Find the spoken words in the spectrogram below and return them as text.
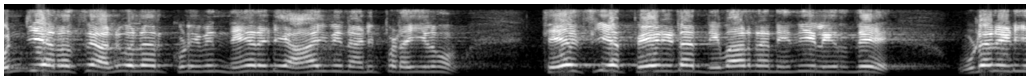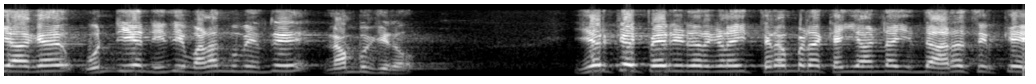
ஒன்றிய அரசு அலுவலர் குழுவின் நேரடி ஆய்வின் அடிப்படையிலும் தேசிய பேரிடர் நிவாரண நிதியில் இருந்து உடனடியாக ஒன்றிய நிதி வழங்கும் என்று நம்புகிறோம். இயற்கை பேரிடர்களை திறம்பட கையாண்ட இந்த அரசிற்கு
